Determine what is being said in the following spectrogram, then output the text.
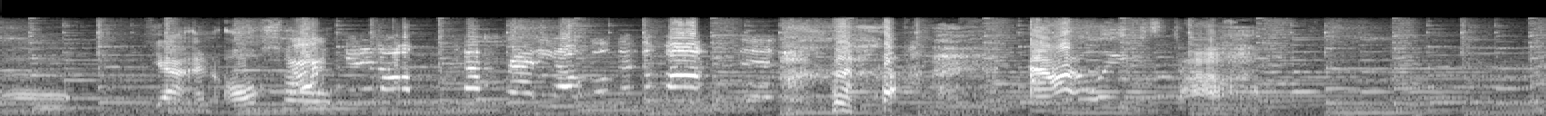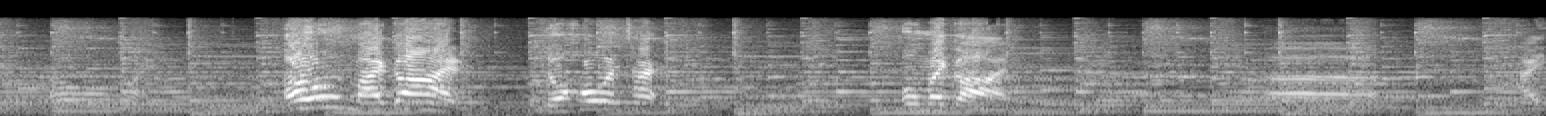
Uh, yeah, and also... I'll go get the boxes. Allie, stop! Oh my... Oh my god! The whole entire... Oh my god. Uh... I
